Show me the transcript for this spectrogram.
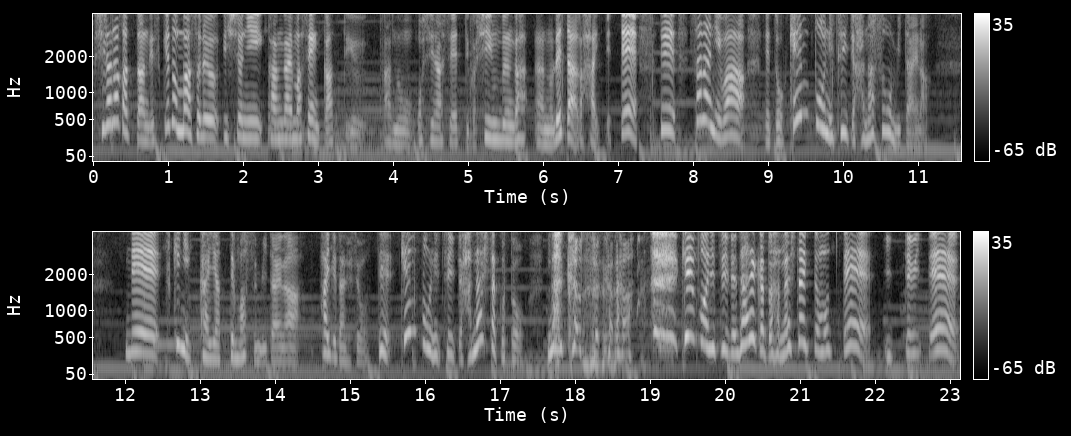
知らなかったんですけど、まあ、それを一緒に考えませんかっていうあのお知らせっていうか新聞があのレターが入っててでさらには、えっと、憲法について話そうみたいな。で月に1回やってますみたいな入ってたんですよ。で憲法について話したことなかったから 憲法について誰かと話したいって思って行ってみて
